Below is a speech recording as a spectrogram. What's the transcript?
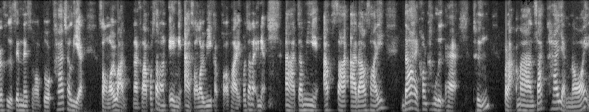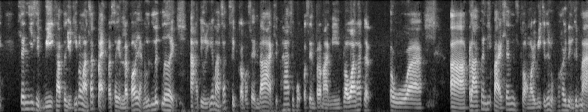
ก็คือเส้นในส่วนของตัวค่าเฉลี่ย 200 วันนะครับ เพราะฉะนั้นเองเนี่ยอ่า200วีครับขออภัย เพราะฉะนั้นเองเนี่ยอาจจะมีอัพไซด์อาดาวไซด์ได้ค่อนข้างลึกฮะถึงประมาณสักถ้าอย่างน้อยเส้น 20 วีครับ จะอยู่ที่ประมาณสัก 8%แล้วก็อย่างลึกๆเลย อาจอยู่ที่ประมาณสัก 10 กว่าเปอร์เซ็นต์ได้ 15-16%ประมาณนี้ เพราะว่าถ้าเกิดตัวกราฟเคลื่อนที่ไปเส้น 200 วีก็จะถูกค่อยๆดึงขึ้นมา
